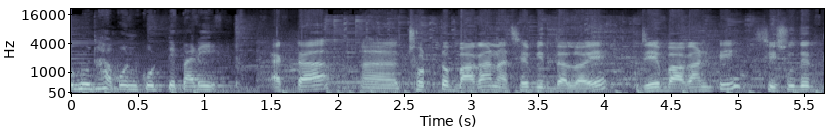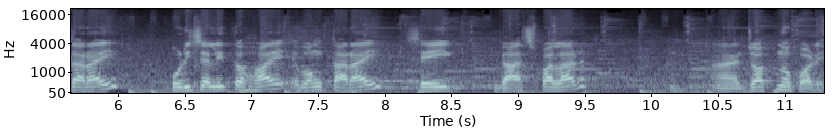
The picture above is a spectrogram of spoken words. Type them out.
অনুধাবন করতে পারে। একটা ছোট্ট বাগান আছে বিদ্যালয়ে। যে বাগানটি শিশুদের দ্বারাই পরিচালিত হয় এবং তারাই সেই গাছপালার যত্ন করে।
